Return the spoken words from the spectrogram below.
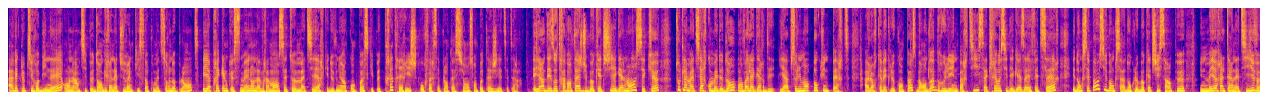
Avec le petit robinet, on a un petit peu d'engrais naturel qui sort pour mettre sur nos plantes. Et après quelques semaines, on a vraiment cette matière qui est devenue un compost qui peut être très, très riche pour faire ses plantations, son potager, etc. Et un des autres avantages du bokashi également, c'est que toute la matière qu'on met dedans, on va la garder. Il y a absolument aucune perte. Alors qu'avec le compost, ben, on doit brûler une partie. Ça crée aussi des gaz à effet de serre. Et donc, c'est pas aussi bon que ça. Donc, le bokashi, c'est un peu une meilleure alternative.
